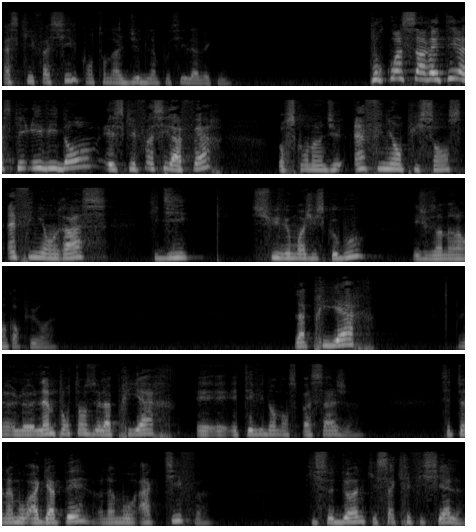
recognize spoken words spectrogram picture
à ce qui est facile quand on a le Dieu de l'impossible avec nous? Pourquoi s'arrêter à ce qui est évident et ce qui est facile à faire lorsqu'on a un Dieu infini en puissance, infini en grâce, qui dit Suivez-moi jusqu'au bout et je vous emmènerai encore plus loin. La prière, l'importance de la prière est, est évidente dans ce passage. C'est un amour agapé, un amour actif, qui se donne, qui est sacrificiel.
